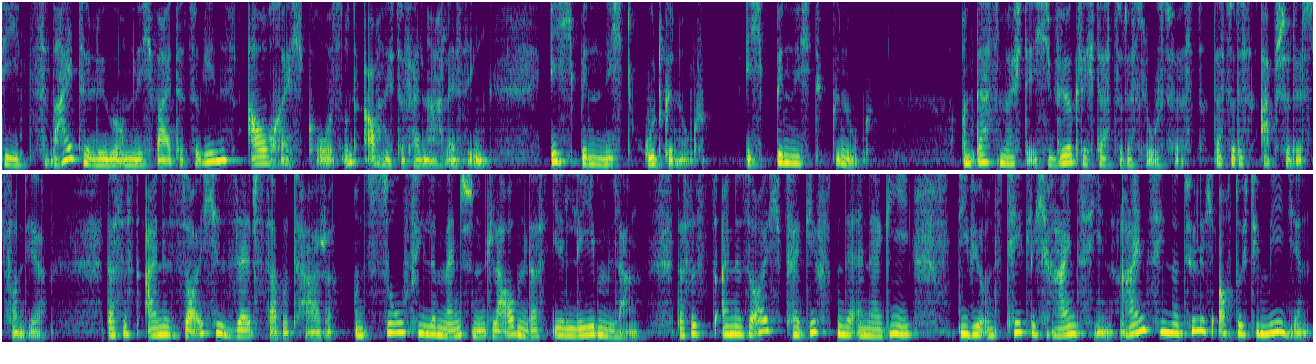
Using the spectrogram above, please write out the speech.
Die zweite Lüge, um nicht weiterzugehen, ist auch recht groß und auch nicht zu vernachlässigen. Ich bin nicht gut genug. Ich bin nicht genug. Und das möchte ich wirklich, dass du das loswirst, dass du das abschüttelst von dir. Das ist eine solche Selbstsabotage. Und so viele Menschen glauben das ihr Leben lang. Das ist eine solch vergiftende Energie, die wir uns täglich reinziehen. Reinziehen natürlich auch durch die Medien,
